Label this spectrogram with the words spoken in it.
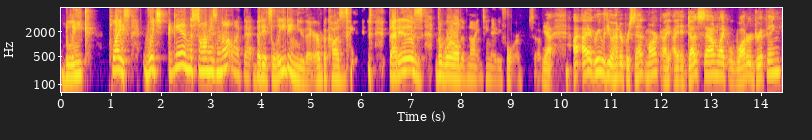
bleak place, which again, the song is not like that, but it's leading you there because that is the world of 1984. So yeah, I, I agree with you 100%, Mark. I, I, it does sound like water dripping.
